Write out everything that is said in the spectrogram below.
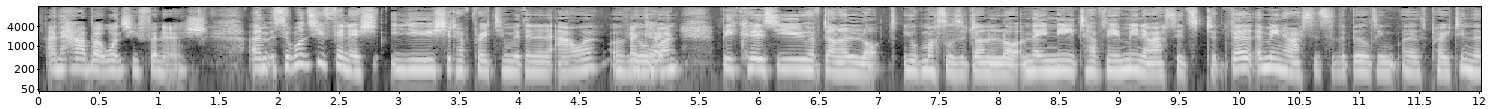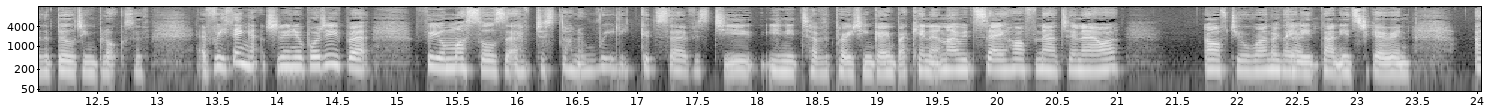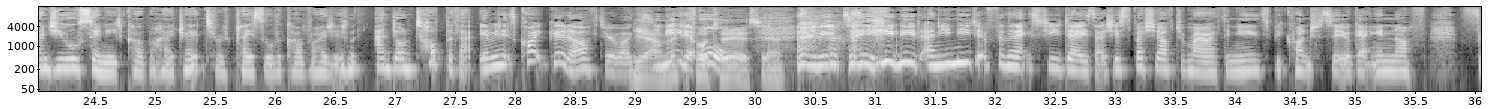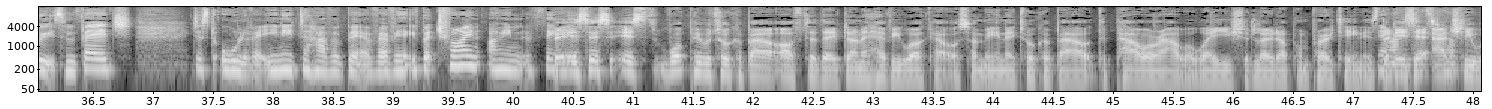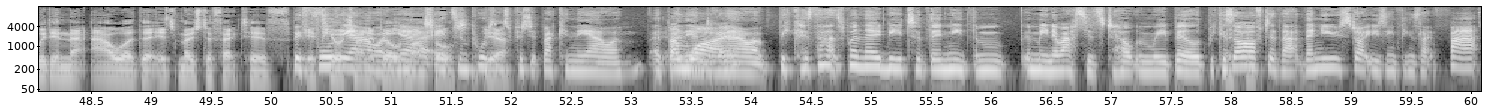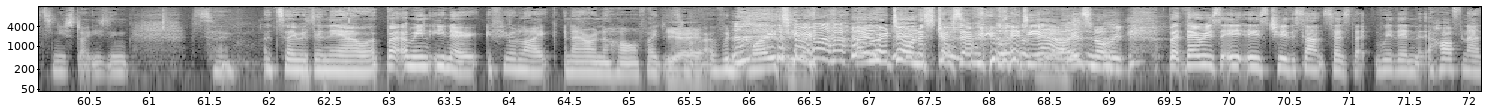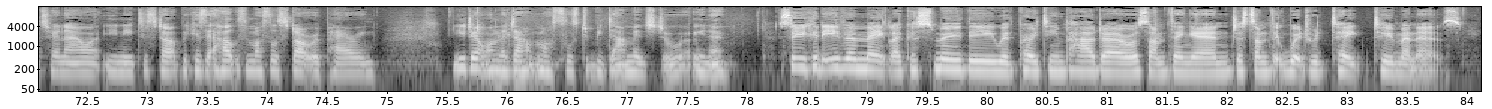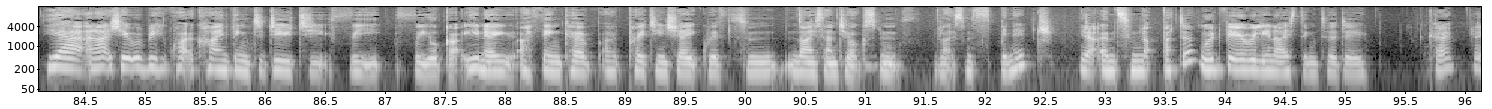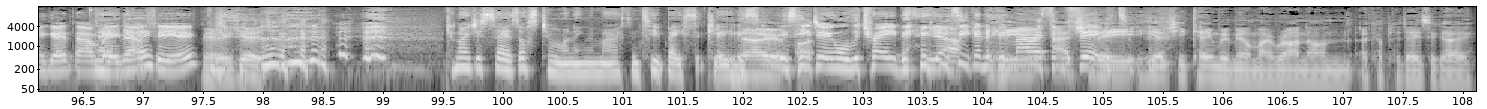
and how about once you finish? Um, so once you finish, you should have protein within an hour of your Okay. run because you have done a lot. Your muscles have done a lot, and they need to have the amino acids. To, the amino acids are the building uh, protein. They're the building blocks of everything actually in your body. But for your muscles that have just done a really good service to you, you need to have the protein going back in. And I would say half an hour to an hour after your run, they Okay. need that needs to go in. And you also need carbohydrate to replace all the carbohydrates. And on top of that, I mean, it's quite good after a run. 'cause Yeah, you I'm need it all. to this, yeah. you need to, you need, and you need it for the next few days. Actually, especially after a marathon, you need to be conscious that you're getting enough fruits and veg, just all of it. You need to have a bit of everything. But try and, I mean, the thing But is, is this is what people talk about after they've done a heavy workout or something, and they talk about the power hour where you should load up on protein? Is Yeah, but is it acids help. actually within that hour that it's most effective if before you're the trying hour, to build yeah, muscles? it's important Yeah. to put it back in the hour at by And the end of an hour because that's when they need to they need the amino acids to help them rebuild. Because after that, then you start using things like fats and you start using. So I'd say within the hour, but I mean, you know, if you're like an hour and a half, I, Yeah, yeah. I wouldn't worry too. I don't want to stress everybody out. It's not, really, but there is. It is true. The science says that within half an hour to an hour, you need to start because it helps the muscles start repairing. You don't want the da- muscles to be damaged, or you know. So you could even make like a smoothie with protein powder or something in, just something which would take two minutes. Yeah, and actually, it would be quite a kind thing to do to for for your gut. You know, I think a, a protein shake with some nice antioxidant, like some spinach, Yeah. and some nut butter, would be a really nice thing to do. Okay, there you go. That'll there make that for you. Very good. Can I just say, is Austin running the marathon too? Basically, is, no, is he doing all the training? Yeah. is he going to be he marathon actually, fit? He actually came with me on my run on a couple of days ago,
